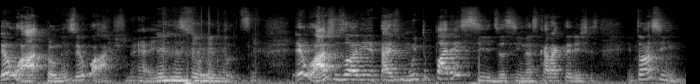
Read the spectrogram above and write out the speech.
eu acho, pelo menos eu acho, né? Aí sou eu que tô dizendo. Eu acho os orientais muito parecidos, assim, nas características. Então, assim,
